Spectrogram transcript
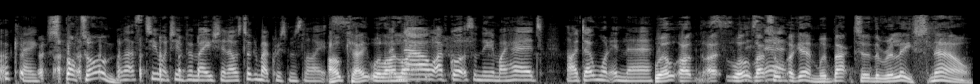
Okay. Spot on. Well, that's too much information. I was talking about Christmas lights. Okay, well, I But like- now I've got something in my head that I don't want in there. Well, uh, uh, well, that's all, again. We're back to the release now.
